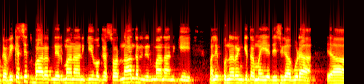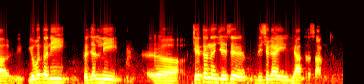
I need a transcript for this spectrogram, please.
ఒక వికసిత్ భారత్ నిర్మాణానికి ఒక స్వర్ణాంధ్ర నిర్మాణానికి మళ్ళీ పునరంకితమయ్యే దిశగా కూడా యువతని ప్రజల్ని చైతన్యం చేసే దిశగా ఈ యాత్ర సాగుతుంది.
